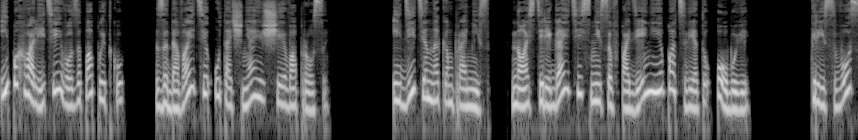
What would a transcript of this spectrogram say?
и похвалите его за попытку. Задавайте уточняющие вопросы. Идите на компромисс, но остерегайтесь несовпадения по цвету обуви. Крис Восс,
